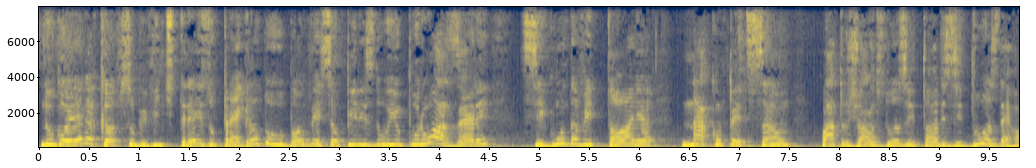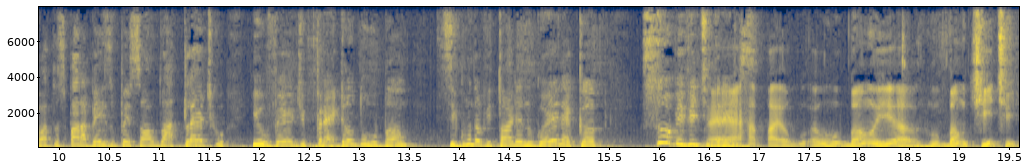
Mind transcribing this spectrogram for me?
No Goiânia Cup Sub-23, o pregão do Rubão venceu o Pires do Rio por 1 a 0 hein? Segunda vitória na competição. Quatro jogos, duas vitórias e duas derrotas. Parabéns ao pessoal do Atlético Rio Verde, pregão do Rubão. Segunda vitória no Goiânia Cup Sub-23. É, rapaz, é o, é o Rubão aí, ó. Rubão Tite.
